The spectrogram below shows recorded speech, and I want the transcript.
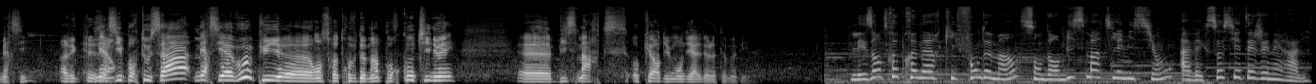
Merci. avec plaisir. Merci pour tout ça. Merci à vous. Et puis euh, on se retrouve demain pour continuer euh, Bismart au cœur du mondial de l'automobile. Les entrepreneurs qui font demain sont dans Bismart l'émission avec Société Générale.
